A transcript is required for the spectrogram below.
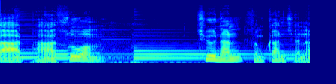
ตาดผาส้วม ชื่อนั้นสำคัญชะไหน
